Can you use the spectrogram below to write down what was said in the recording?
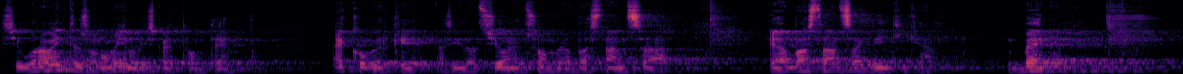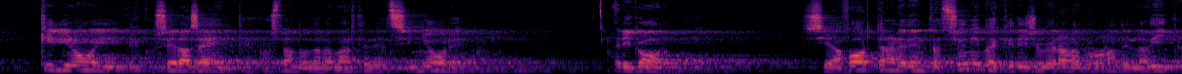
Sicuramente sono meno rispetto a un tempo. Ecco perché la situazione insomma, è abbastanza, è abbastanza critica. Bene, chi di noi ecco, se la sente, ecco, dalla parte del Signore, ricordi, sia forte nelle tentazioni perché riceverà la corona della vita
